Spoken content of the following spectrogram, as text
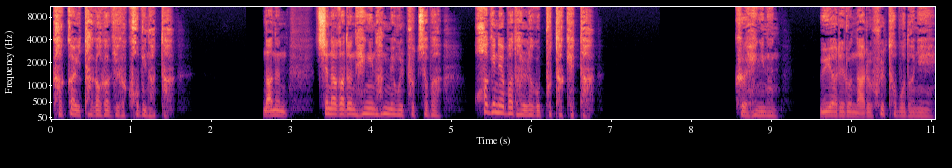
가까이 다가가기가 겁이 났다. 나는 지나가던 행인 한 명을 붙잡아 확인해봐 달라고 부탁했다. 그 행인은 위아래로 나를 훑어보더니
